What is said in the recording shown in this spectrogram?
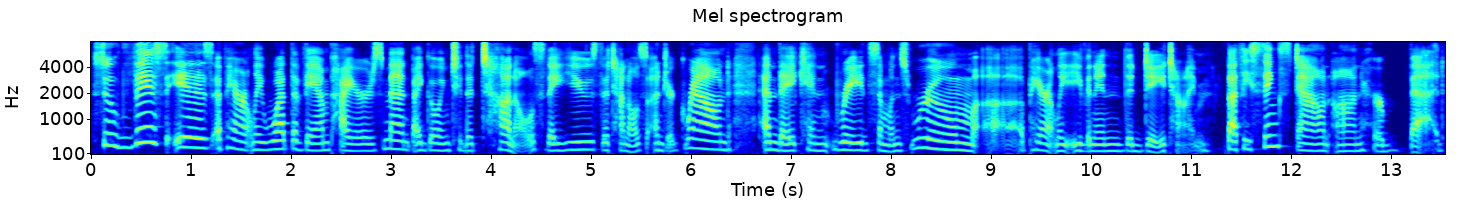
So, this is apparently what the vampires meant by going to the tunnels. They use the tunnels underground and they can raid someone's room, uh, apparently, even in the daytime. Buffy sinks down on her bed.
